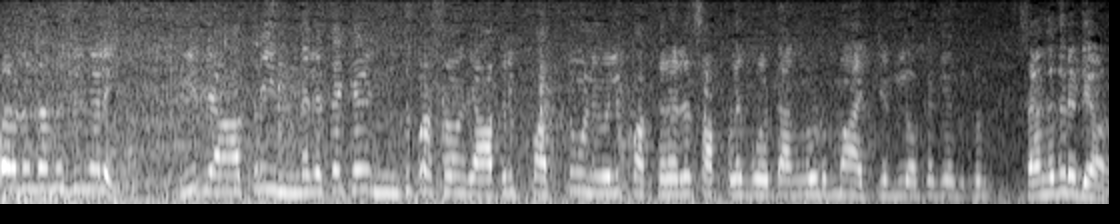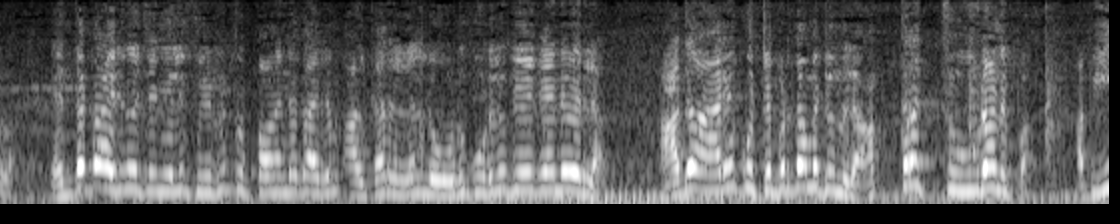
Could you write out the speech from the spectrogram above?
പറഞ്ഞെന്താന്ന് വെച്ച് ഈ രാത്രി ഇന്നലത്തെയൊക്കെ എന്ത് പ്രശ്നമാണ്? രാത്രി പത്ത് മണി മുതൽ പത്തര വരെ സപ്ലൈ പോയിട്ട് അങ്ങോട്ട് മാറ്റിയിട്ടില്ലോ ഒക്കെ ചെയ്തിട്ടും സംഗതി റെഡി ആവണല്ലോ. എന്താ കാര്യം എന്ന് വെച്ച് കഴിഞ്ഞാൽ ഫീഡർ ട്രിപ്പ് ആവുന്നതിന്റെ കാര്യം ആൾക്കാരെല്ലാം ലോഡ് കൂടുതൽ ഉപയോഗിക്കേണ്ടി വരില്ല. അത് ആരെയും കുറ്റപ്പെടുത്താൻ പറ്റുന്നില്ല. അത്ര ചൂടാണ് ഇപ്പൊ. അപ്പൊ ഈ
